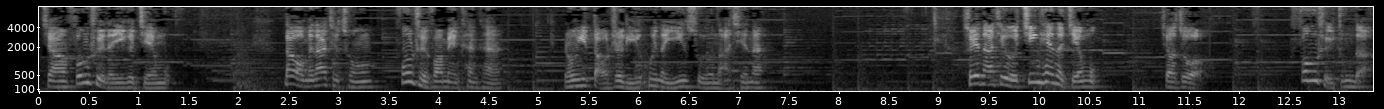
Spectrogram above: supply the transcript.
讲风水的一个节目，那我们呢就从风水方面看看，容易导致离婚的因素有哪些呢？所以呢，就今天的节目叫做风水中的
